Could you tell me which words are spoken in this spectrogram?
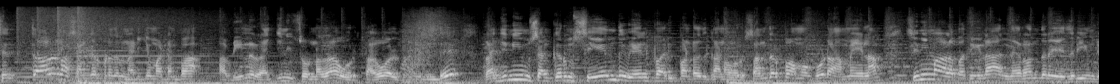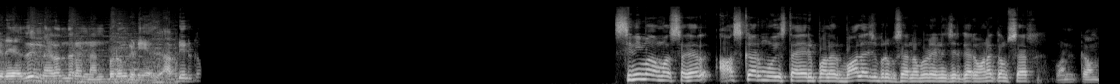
செத்தாலும் நான் சங்கர் படத்தில் நடிக்க மாட்டேன்ப்பா அப்படின்னு ரஜினி சொன்னதா ஒரு தகவல் இருந்து ரஜினியும் சங்கரும் சேர்ந்து வேல்பாரி பண்ணுறதுக்கான ஒரு சந்தர்ப்பமாக கூட அமையலாம். சினிமாவில் பார்த்தீங்கன்னா நிரந்தர எதிரியும் கிடையாது நிரந்தர நண்பரும் கிடையாது. அப்படி இருக்கும் சினிமா விமர்சகர் ஆஸ்கார் மூவிஸ் தயாரிப்பாளர் பாலாஜி பிரபு சார் நம்மளோட இணைஞ்சிருக்காரு. வணக்கம் சார் வணக்கம்.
